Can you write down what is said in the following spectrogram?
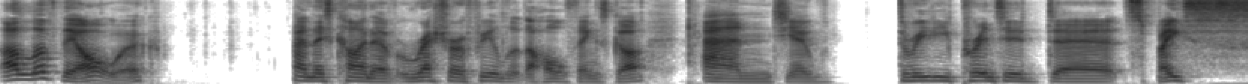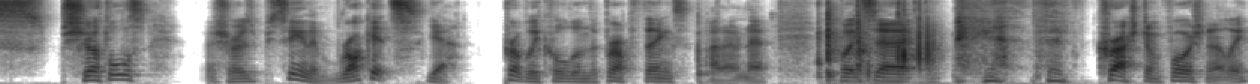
I love the artwork and this kind of retro feel that the whole thing's got, and you know, 3D printed uh, space shuttles I'm sure I've seen them. Rockets? Yeah, probably call them the proper things. I don't know. But uh, they've crashed, unfortunately.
